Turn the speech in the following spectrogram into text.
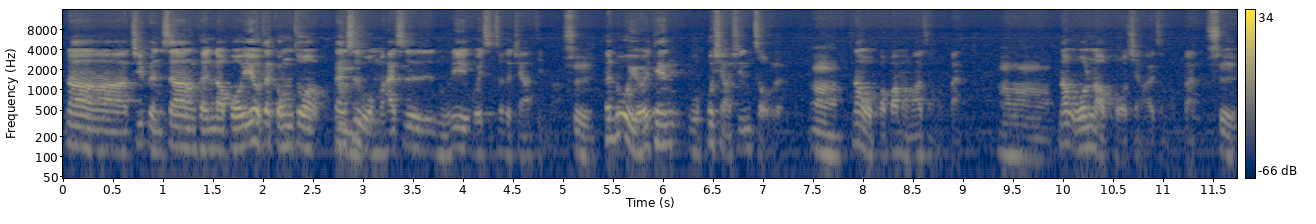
那基本上可能老婆也有在工作，但是我们还是努力维持这个家庭嘛，是。那如果有一天我不小心走了，嗯，那我爸爸妈妈怎么办？嗯，那我老婆小孩怎么办？是。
